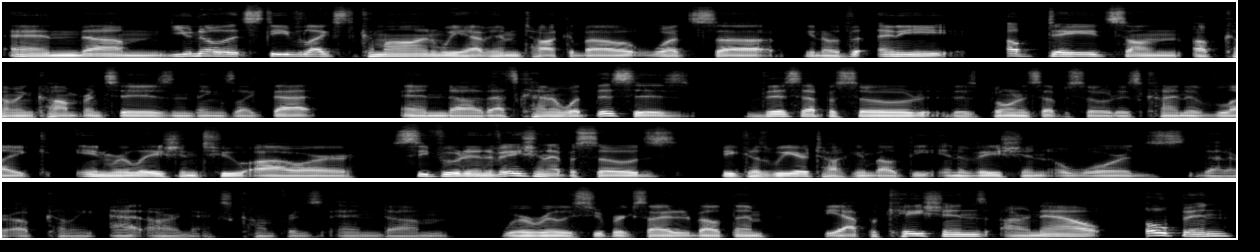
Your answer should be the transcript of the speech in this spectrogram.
And um, you know that Steve likes to come on. We have him talk about what's uh, you know the, any updates on upcoming conferences and things like that. And uh, that's kind of what this is. This episode, this bonus episode, is kind of like in relation to our seafood innovation episodes because we are talking about the innovation awards that are upcoming at our next conference, and um, we're really super excited about them. The applications are now open,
